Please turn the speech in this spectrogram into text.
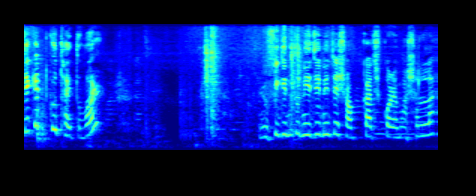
জ্যাকেট কোথায় তোমার? রুফি কিন্তু নিজে নিজে সব কাজ করে মাসাল্লাহ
